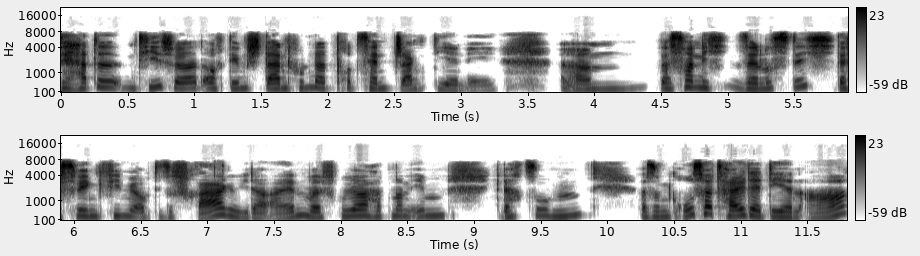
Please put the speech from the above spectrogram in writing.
der hatte ein T-Shirt, auf dem stand 100 Prozent Junk DNA. Ähm, das fand ich sehr lustig. Deswegen fiel mir auch diese Frage wieder ein, weil früher hat man eben gedacht so, hm, also ein großer Teil der DNA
